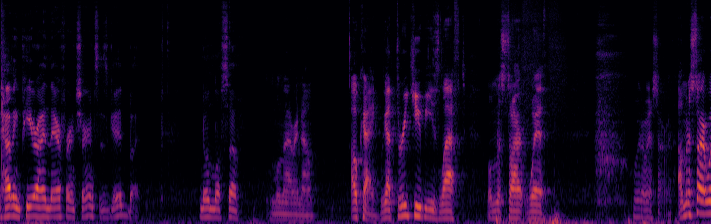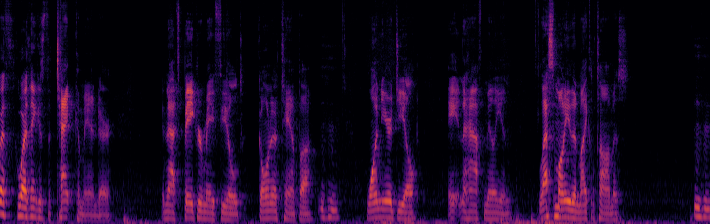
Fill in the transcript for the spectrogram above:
having Perine there for insurance is good, but no lo so. We'll never know. Okay, we got three QBs left. I'm gonna start with. Where do I to start with? I'm gonna start with who I think is the tank commander, and that's Baker Mayfield going to Tampa. Mm-hmm. One year deal, eight and a half million, less money than Michael Thomas. Mm-hmm.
